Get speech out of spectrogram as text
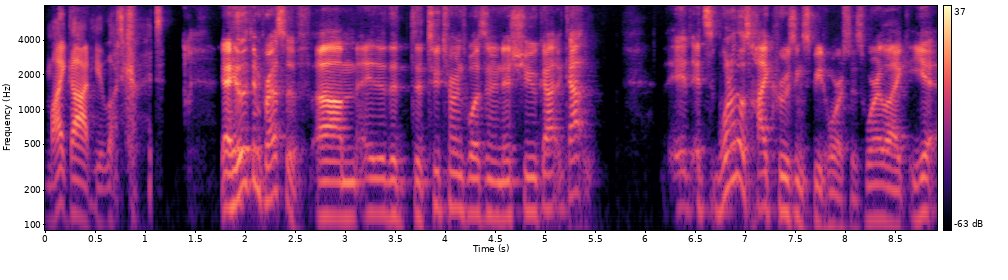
my God, he looked good. Yeah, he looked impressive. Um, eh, the, the two turns wasn't an issue. Got got it, it's one of those high cruising speed horses where, like, yeah,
